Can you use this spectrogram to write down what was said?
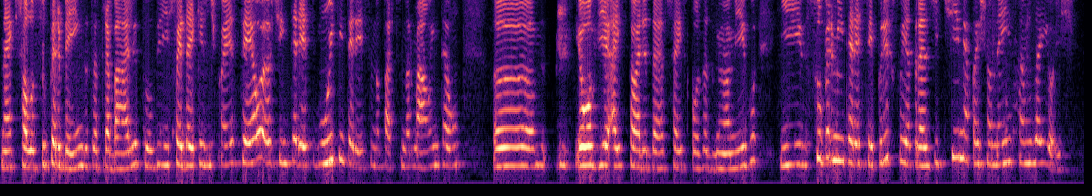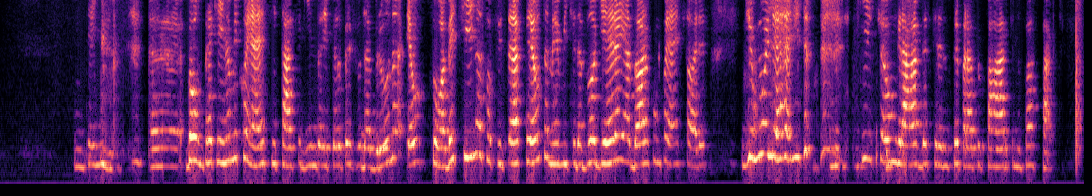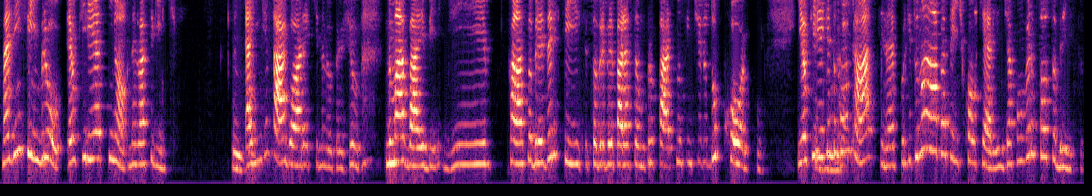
né, que falou super bem do teu trabalho e tudo, e foi daí que a gente conheceu. Eu tinha interesse, muito interesse no parto normal, então uh, eu ouvi a história dessa esposa do meu amigo e super me interessei, por isso fui atrás de ti, me apaixonei e estamos aí hoje. Entendi. Uh, bom, para quem não me conhece e está seguindo aí pelo perfil da Bruna, eu sou a Betina, sou fisioterapeuta, meio metida blogueira e adoro acompanhar histórias de mulheres que estão grávidas, querendo se preparar para o parto, no pós-parto. Mas enfim, Bru, eu queria assim, ó, o negócio seguinte. Hum. A gente tá agora aqui no meu perfil numa vibe de falar sobre exercício, sobre preparação para o parto no sentido do corpo. E eu queria que tu uhum. contasse, né? Porque tu não é uma paciente qualquer, a gente já conversou sobre isso.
